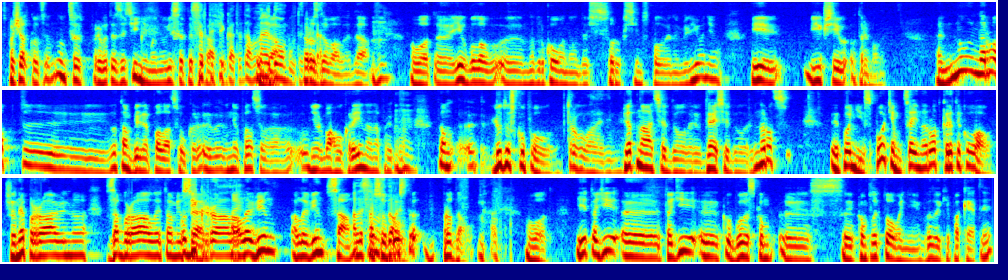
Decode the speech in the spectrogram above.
спочатку це, ну, це приватизаційні майнові сертифікати. Сертифікати, да, в мене Да, вдома був роздавали. Да. От, їх було надруковано десь 47,5 мільйонів, і їх всі отримали. Ну, і народ, е, ну там біля палацу Укра- не палацу, а універмагу Україна, наприклад, Мгм. там е, люди скуповували. Торгували 15 доларів, 10 доларів. Народ е, поніс. Потім цей народ критикував, що неправильно забрали там і все. Але він, але він сам, Але сам особисто продав. От. І тоді, е, тоді е, були е, скомплектовані великі пакети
